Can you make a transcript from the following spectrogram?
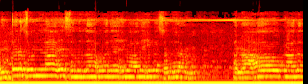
بنت رسول الله صلى الله عليه وآله وسلم أنها كانت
